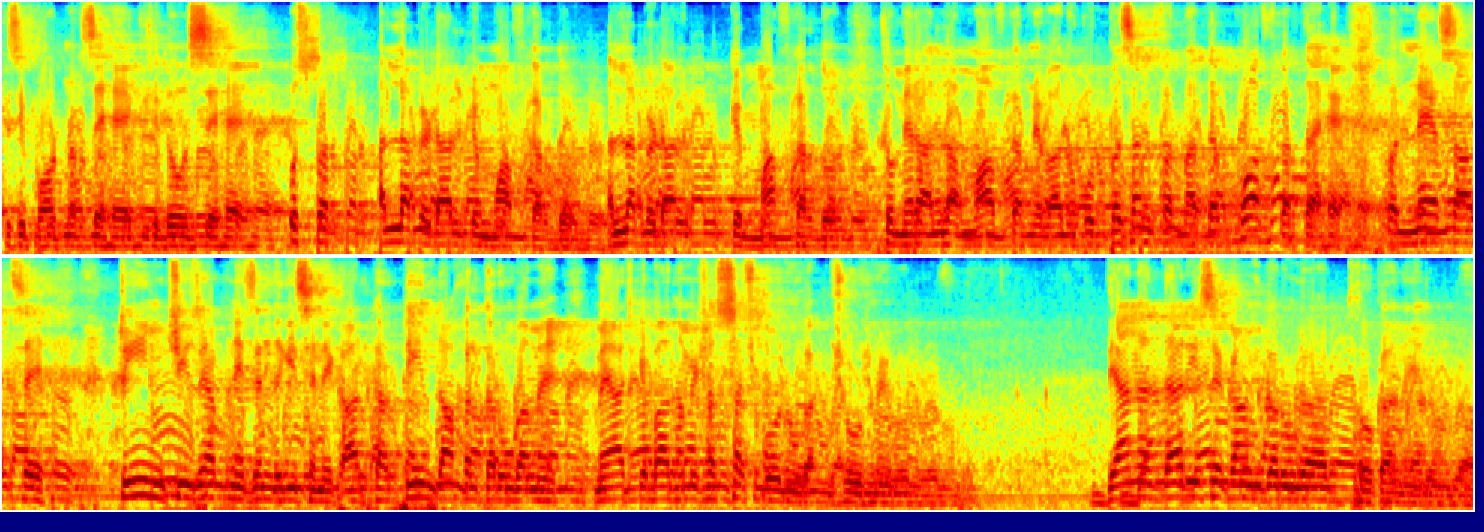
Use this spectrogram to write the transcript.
किसी पार्टनर से है, किसी दोस्त से है, उस पर अल्लाह पे डाल के माफ़ कर दो। अल्लाह पे डाल के माफ़ कर दो। तो मेरा अल्लाह माफ़ करने वालों को पसंद फरमाता है, माफ़ करता है। और नए साल से तीन चीज़ें अपनी ज़िंदगी से निकाल कर तीन दाखिल करूँगा मैं। मैं आज के बाद हमेशा सच बोलूँगा, झूठ नहीं बोलूँगा। दयानतदारी से काम करूँगा, धोखा नहीं दूँगा।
